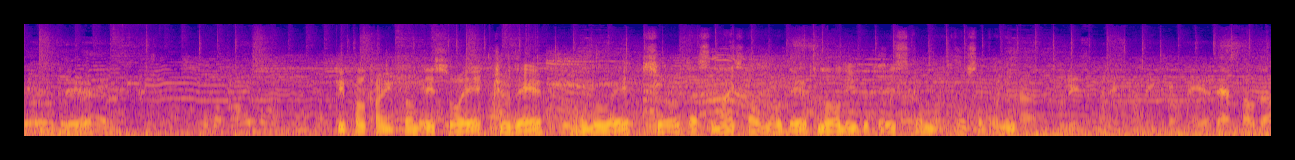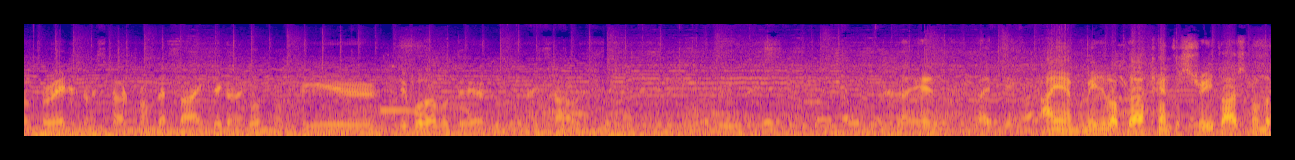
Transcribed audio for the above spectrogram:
over there. People coming from this way to there, all the way. So that's a nice house over there. Slowly the police come, cars are coming. Uh, policeman is coming from there. That's how the parade is gonna start from that side. They're gonna go from here. People over there. Nice house. And they're gonna go from this to the end right there. I am middle of the 10th Street. Starts from the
